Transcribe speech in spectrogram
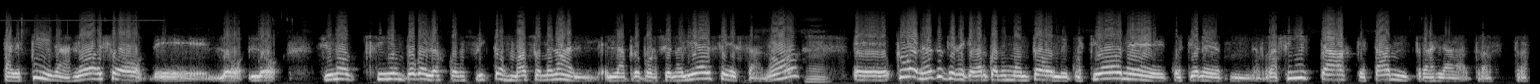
palestinas, ¿no? Eso, eh, lo, lo, si uno sigue un poco los conflictos, más o menos la proporcionalidad es esa, ¿no? Mm. Eh, que bueno, eso tiene que ver con un montón de cuestiones, cuestiones mm, racistas que están tras, la, tras, tras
